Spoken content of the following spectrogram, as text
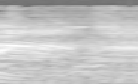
ওইটাই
